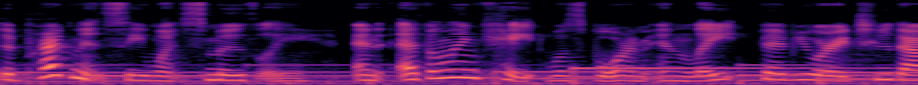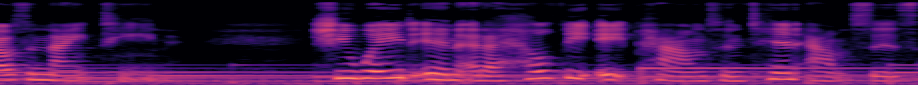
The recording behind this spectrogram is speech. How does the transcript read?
The pregnancy went smoothly, and Evelyn Kate was born in late February 2019. She weighed in at a healthy 8 pounds and 10 ounces,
